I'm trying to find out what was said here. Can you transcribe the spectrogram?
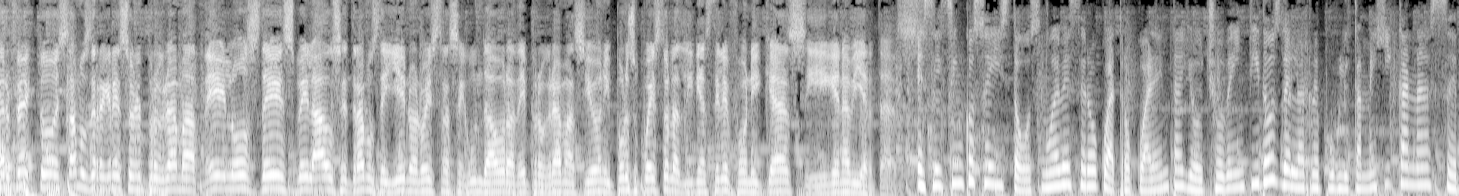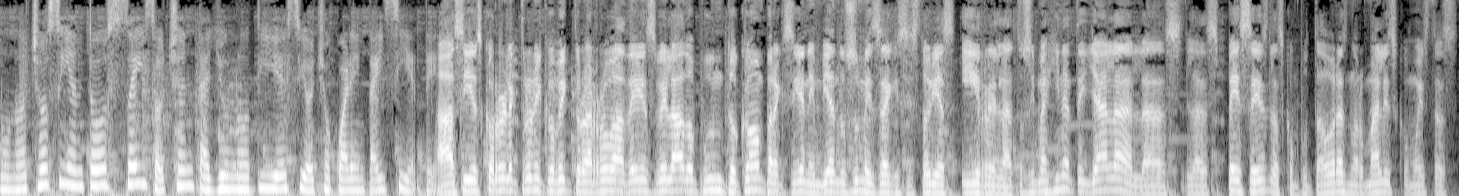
Perfecto, estamos de regreso en el programa de los desvelados. Entramos de lleno a nuestra segunda hora de programación y por supuesto las líneas telefónicas siguen abiertas. Es el 562-904-4822 de la República Mexicana, 01800-681-1847. Así es, correo electrónico víctor arroba desvelado.com para que sigan enviando sus mensajes, historias y relatos. Imagínate ya las, las PCs, las computadoras normales como estas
